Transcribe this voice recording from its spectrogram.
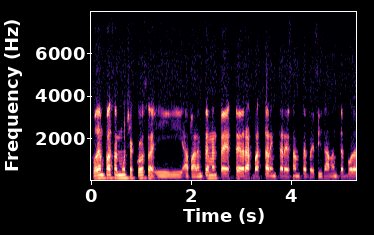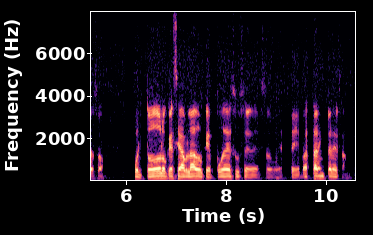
Pueden pasar muchas cosas y aparentemente este draft va a estar interesante precisamente por eso, por todo lo que se ha hablado que puede suceder. este, va a estar interesante.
